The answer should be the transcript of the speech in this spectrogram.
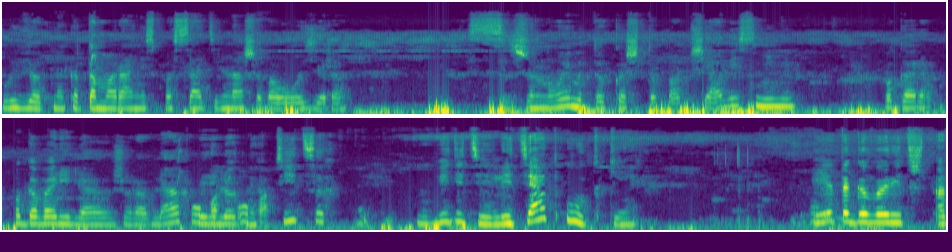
плывет на катамаране спасатель нашего озера женой. Мы только что пообщались с ними, поговорили о журавлях, перелетных птицах. Видите, летят утки. И это говорит о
